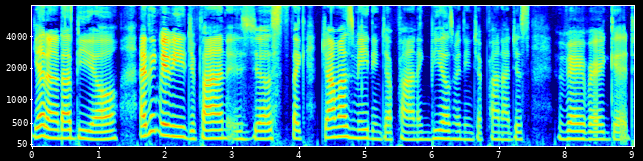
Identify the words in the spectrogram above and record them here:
yet another BL. I think maybe Japan is just like dramas made in Japan, like BLs made in Japan are just very very good.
